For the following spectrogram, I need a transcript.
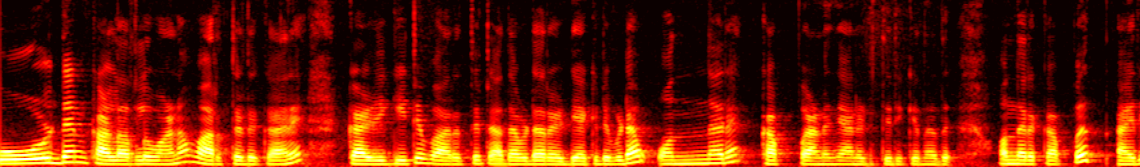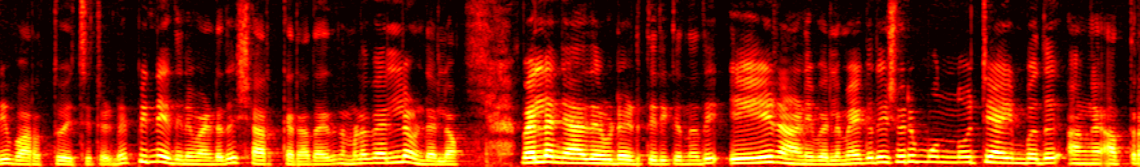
ഗോൾഡൻ കളറിൽ വേണം വറുത്തെടുക്കാൻ. കഴുകിയിട്ട് വറുത്തിട്ട് അതവിടെ റെഡിയാക്കിയിട്ട് ഇവിടെ ഒന്നര കപ്പാണ് ഞാൻ എടുത്തിരിക്കുന്നത്. ഒന്നര കപ്പ് അരി വറുത്ത് വെച്ചിട്ടുണ്ട്. പിന്നെ ഇതിന് വേണ്ടത് ശർക്കര. അതായത് നമ്മൾ വെല്ലം ഉണ്ടല്ലോ. വെല്ലം ഞാൻ ഇവിടെ എടുത്തിരിക്കുന്നത് ഏഴാണ് ഈ വെല്ലം. ഏകദേശം ഒരു മുന്നൂറ്റി അമ്പത് അങ്ങ് അത്ര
